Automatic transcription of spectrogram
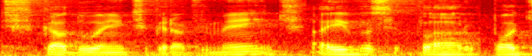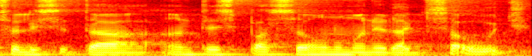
de ficar doente gravemente, aí você, claro, pode solicitar antecipação numa unidade de saúde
